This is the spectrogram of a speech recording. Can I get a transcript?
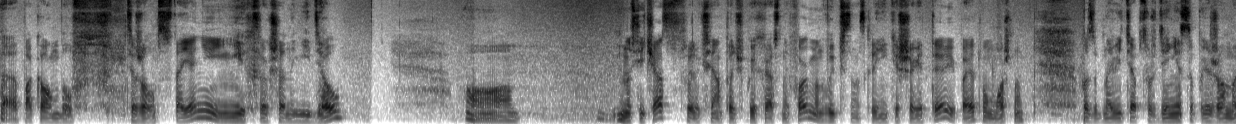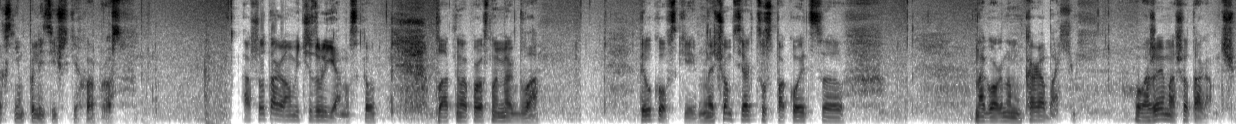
а, пока он был в тяжелом состоянии, и их совершенно не делал. А, но сейчас Алексей Анатольевич в прекрасной форме, он выписан из клиники Шарите, и поэтому можно возобновить обсуждение сопряженных с ним политических вопросов. Ашот Арамович из Ульяновского. Платный вопрос номер два. Белковский. На чем сердце успокоится в Нагорном Карабахе? Уважаемый Ашот Арамович.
